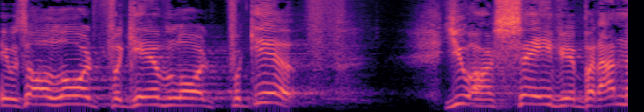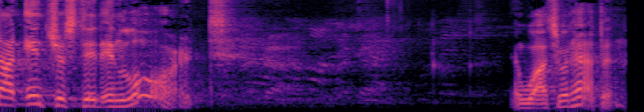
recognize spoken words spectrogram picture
It was all, Lord, forgive, Lord, forgive. You are Savior, but I'm not interested in Lord. And watch what happened.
